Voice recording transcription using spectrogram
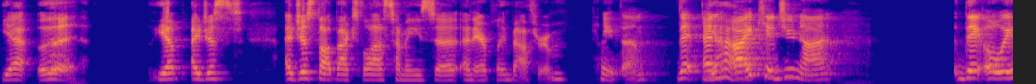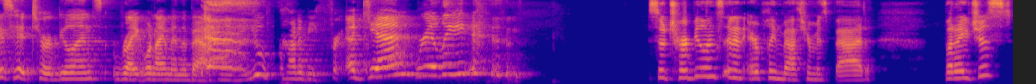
Yeah. Ugh. Yep. I just I just thought back to the last time I used a, an airplane bathroom. Hate them. They, and yeah. I kid you not, they always hit turbulence right when I'm in the bathroom. You've got to be fr- again, really? so turbulence in an airplane bathroom is bad, but I just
